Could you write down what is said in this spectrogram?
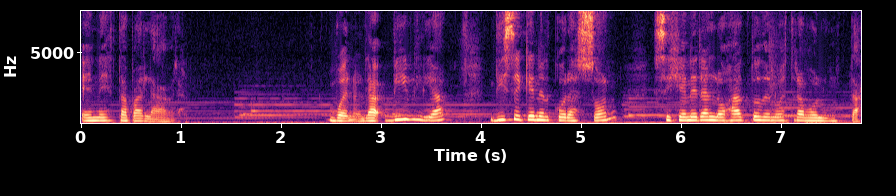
en esta palabra? Bueno, la Biblia dice que en el corazón se generan los actos de nuestra voluntad.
